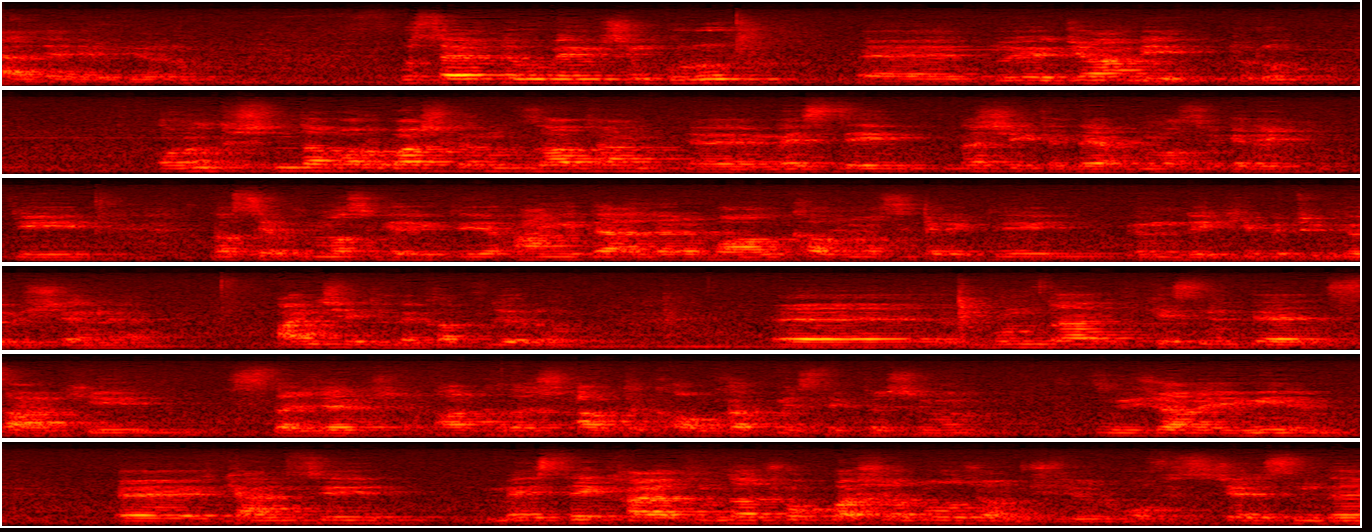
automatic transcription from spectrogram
elde edebiliyorum. Bu sebeple bu benim için gurur e, duyacağım bir durum. Onun dışında baro başkanının zaten e, mesleğin ne şekilde yapılması gerektiği, nasıl yapılması gerektiği, hangi değerlere bağlı kalınması gerektiği yönündeki bütün görüşlerine aynı şekilde katılıyorum. E, bunda kesinlikle Saki, stajyer arkadaş, artık avukat meslektaşımın uyacağına eminim. E, kendisi meslek hayatında çok başarılı olacağını düşünüyorum. Ofis içerisinde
